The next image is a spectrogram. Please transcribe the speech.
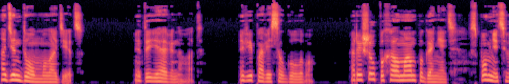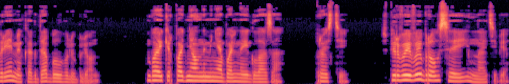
Один дом молодец. Это я виноват. Ви повесил голову. Решил по холмам погонять, вспомнить время, когда был влюблен. Байкер поднял на меня больные глаза. Прости. Впервые выбрался, и на тебе.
